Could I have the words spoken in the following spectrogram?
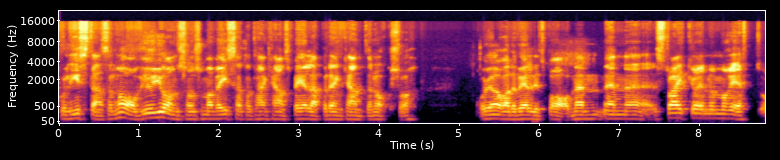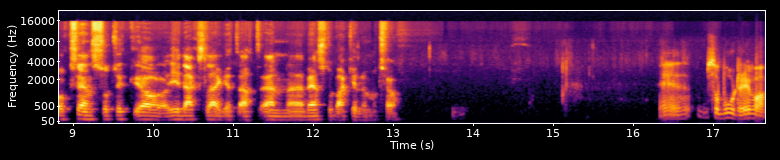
på listan. Sen har vi ju Johnson som har visat att han kan spela på den kanten också och göra det väldigt bra. Men, men eh, striker är nummer ett och sen så tycker jag i dagsläget att en vänsterback är nummer två. Så borde det vara.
